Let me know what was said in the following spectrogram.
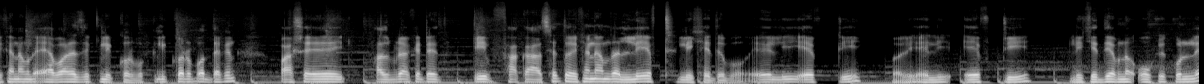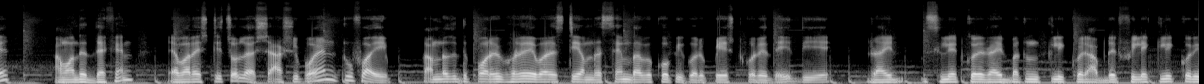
এখানে আমরা অ্যাভারেজে ক্লিক করব। ক্লিক করার পর দেখেন পাশে ফার্স্ট ব্র্যাকেটে টি ফাঁকা আছে, তো এখানে আমরা লেফট লিখে দেব। L E F T sorry L E F T লিখে দিয়ে আমরা ওকে করলে আমাদের দেখেন এভারেজটি চলে আসছে আশি পয়েন্ট টু ফাইভ আমরা যদি পরের ঘরে এভারেজটি আমরা সেমভাবে কপি করে পেস্ট করে দেই, দিয়ে রাইট সিলেক্ট করে রাইট বাটন ক্লিক করে আপডেট ফিলে ক্লিক করি,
